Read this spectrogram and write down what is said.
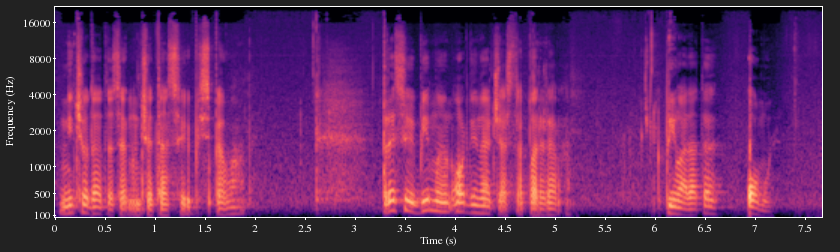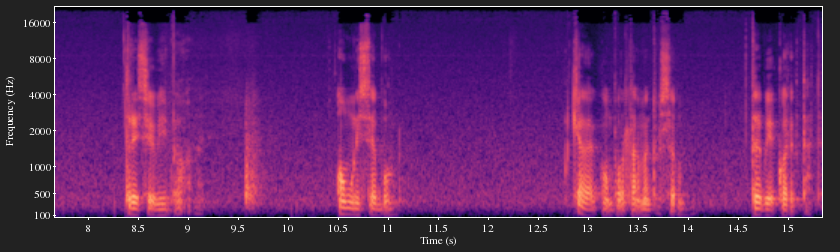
Niciodată să nu încetați să iubiți pe oameni. Trebuie să iubim în ordinea aceasta, părerea mea. Prima dată, omul. Trebuie să iubim pe oameni. Omul este bun. Chiar dacă comportamentul său trebuie corectat.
